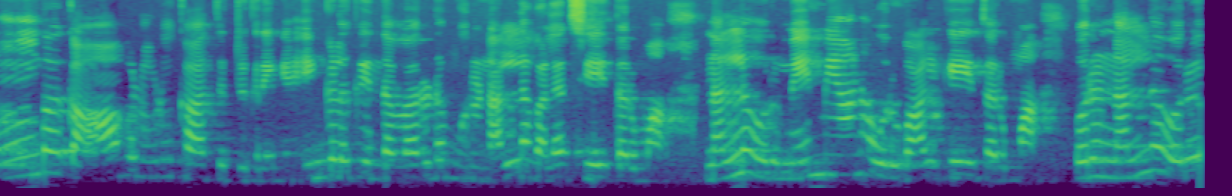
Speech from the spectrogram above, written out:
ரொம்ப காவலோடு காத்துட்டு இருக்கிறீங்க எங்களுக்கு இந்த வருடம் ஒரு நல்ல வளர்ச்சியை தருமா? நல்ல ஒரு மேன்மையான ஒரு வாழ்க்கையை தருமா? ஒரு நல்ல ஒரு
